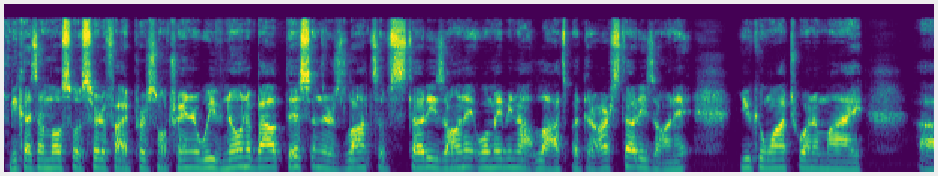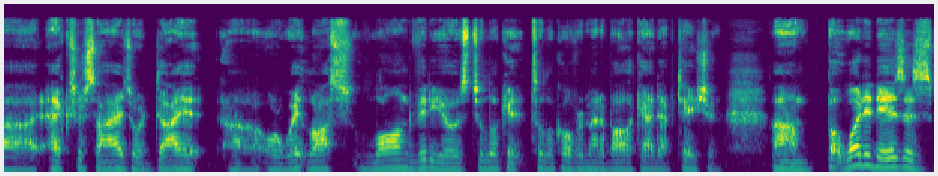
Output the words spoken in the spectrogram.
because I'm also a certified personal trainer, we've known about this and there's lots of studies on it. Well, maybe not lots, but there are studies on it. You can watch one of my uh, exercise or diet uh, or weight loss long videos to look at to look over metabolic adaptation. Um, but what it is is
